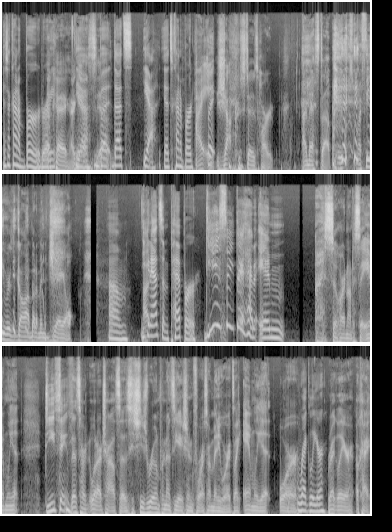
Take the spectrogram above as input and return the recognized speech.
It's a kind of bird, right? Okay, I guess, yeah. But that's yeah, yeah, it's kind of bird. I but ate Jacques Cousteau's heart. I messed up. Oops, my fever's gone, but I'm in jail. You can add some pepper. Do you think they had am? Ah, It's so hard not to say amulet. Do you think that's our, what our child says? She's ruined pronunciation for us on many words like amulet or Regular. regular. Okay.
